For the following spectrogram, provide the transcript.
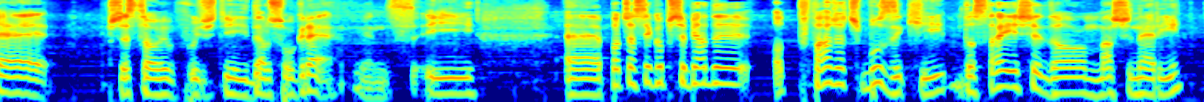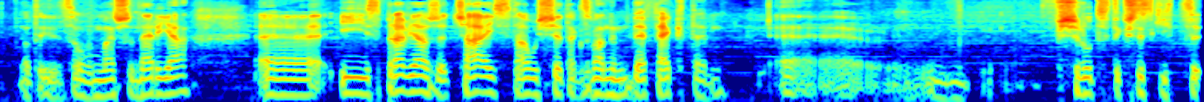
e, przez całą później dalszą grę, więc i e, podczas jego przebiady odtwarzacz muzyki dostaje się do maszynerii, no to jest maszyneria i sprawia, że czaj stał się tak zwanym defektem e, wśród tych wszystkich cy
